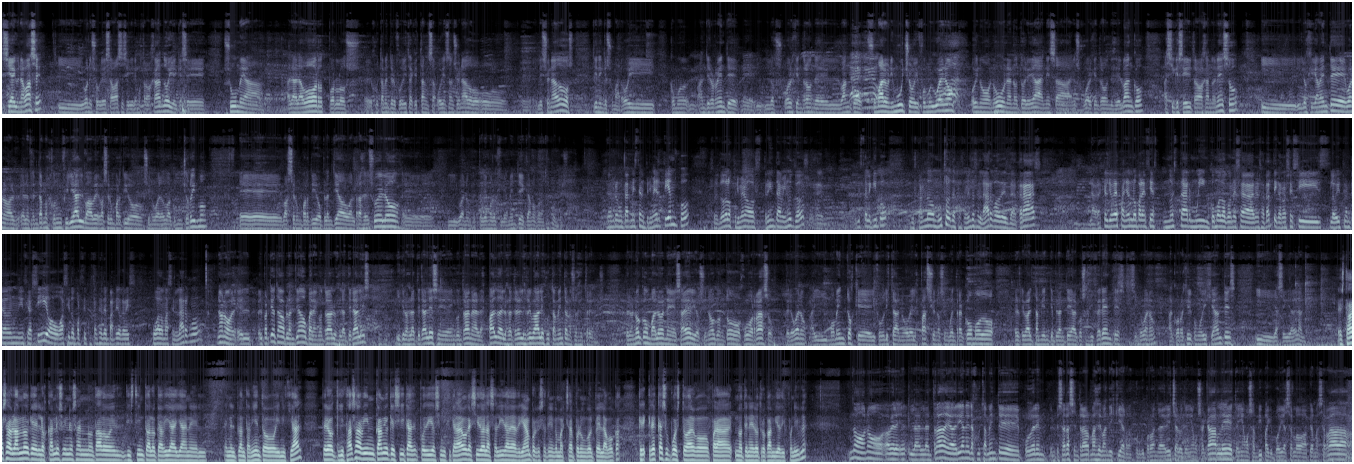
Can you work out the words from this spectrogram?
Sí hay una base y bueno, sobre esa base seguiremos trabajando y el que se sume a, la labor por los justamente los futbolistas que están o bien sancionados o, lesionados tienen que sumar. Hoy, como anteriormente, eh, los jugadores que entraron del banco sumaron y mucho y fue muy bueno. Hoy no, no hubo una notoriedad en, esa, en esos jugadores que entraron desde el banco. Así que seguir trabajando en eso. Y, y, lógicamente, bueno, al, al enfrentarnos con un filial va a, va a ser un partido sin lugar a duda con mucho ritmo. Eh, va a ser un partido planteado al ras del suelo. eh, y bueno, esperemos lógicamente quedarnos con nuestros puntos. Te voy a preguntar, Mister, el primer tiempo, sobre todo los primeros 30 minutos, eh, he visto el equipo buscando muchos desplazamientos en largo desde atrás. La verdad es que el Juve español no parecía no estar muy incómodo con esa, con esa táctica. No sé si lo habéis planteado en un inicio así o ha sido por circunstancias del partido que habéis jugado más en largo. No, no, el, el partido estaba planteado para encontrar a los laterales y que los laterales eh, encontraran a la espalda de los laterales rivales justamente a nuestros extremos. Pero no con balones aéreos, sino con todo juego raso. Pero bueno, hay momentos que el futbolista no ve el espacio, no se encuentra cómodo, el rival también te plantea cosas diferentes. Así que bueno, a corregir como dije antes y a seguir adelante. Estabas hablando que los cambios hoy no se han notado en- distinto a lo que había ya en el, en el planteamiento inicial, pero quizás había un cambio que sí que ha podido significar algo, que ha sido la salida de Adrián porque se ha tenido que marchar por un golpe en la boca. ¿Cre- ¿Crees que ha supuesto algo para no tener otro cambio disponible? No, no, a ver, eh, la, la entrada de Adrián era justamente poder em- empezar a centrar más de banda izquierda, porque por banda derecha lo teníamos a Carles, teníamos a Pipa que podía hacerlo a pierna cerrada.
